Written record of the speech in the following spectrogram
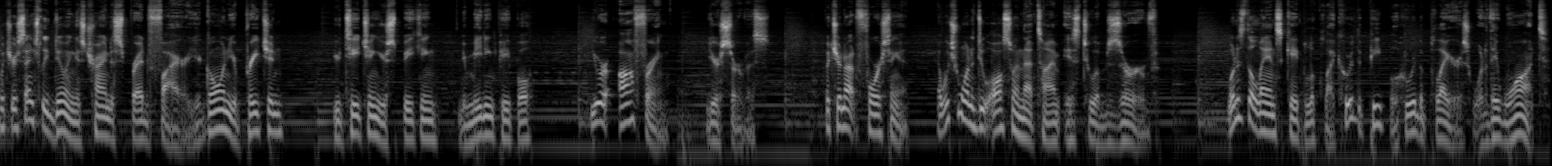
what you're essentially doing is trying to spread fire. You're going, you're preaching, you're teaching, you're speaking, you're meeting people. You are offering your service, but you're not forcing it. And what you want to do also in that time is to observe. What does the landscape look like? Who are the people? Who are the players? What do they want?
